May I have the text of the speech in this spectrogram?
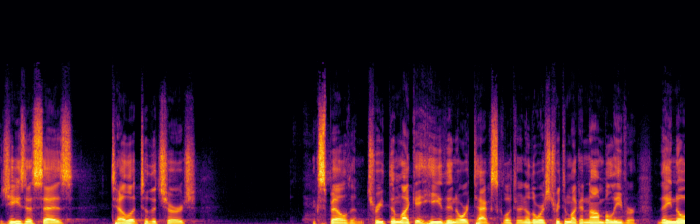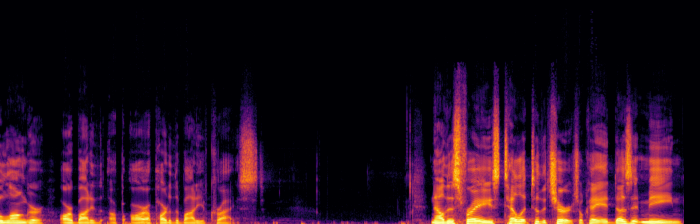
Jesus says, tell it to the church, expel them, treat them like a heathen or tax collector. In other words, treat them like a non believer. They no longer are, body, are a part of the body of Christ. Now, this phrase, tell it to the church, okay, it doesn't mean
